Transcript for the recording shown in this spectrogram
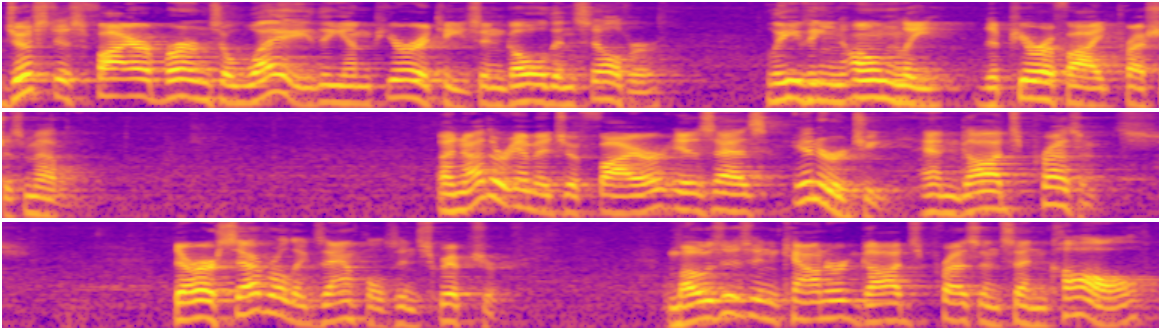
Just as fire burns away the impurities in gold and silver, leaving only the purified precious metal. Another image of fire is as energy and God's presence. There are several examples in Scripture. Moses encountered God's presence and call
